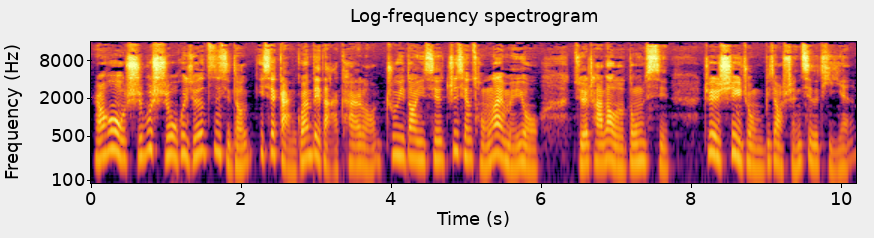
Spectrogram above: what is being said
然后时不时我会觉得自己的一些感官被打开了，注意到一些之前从来没有觉察到的东西。这也是一种比较神奇的体验。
